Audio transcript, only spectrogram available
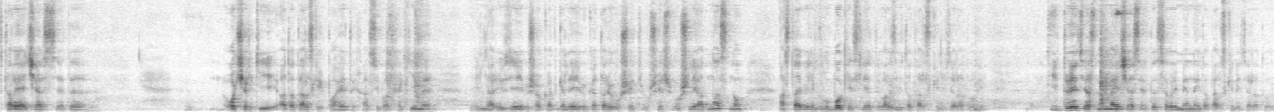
вторая часть – это очерки о татарских поэтах Асибат Хакиме, Ильдар Юзеев, Шавкат Галеева, которые ушли, ушли, ушли от нас, но оставили глубокий след в развитии татарской литературы. И третья основная часть – это современная татарская литература.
